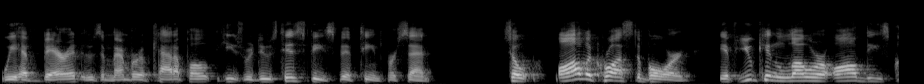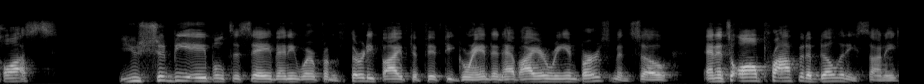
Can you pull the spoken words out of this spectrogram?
we have Barrett, who's a member of Catapult. He's reduced his fees 15%. So all across the board, if you can lower all these costs, you should be able to save anywhere from 35 to 50 grand and have higher reimbursement. So, and it's all profitability, Sonny.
